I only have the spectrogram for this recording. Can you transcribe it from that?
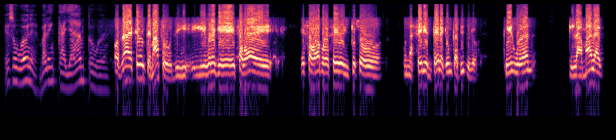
Esos weones valen callampa, weón. O sea, es que es un temazo, y, yo creo que esa weá, esa weá puede ser incluso una serie entera, que un capítulo que es, weón, la mala,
